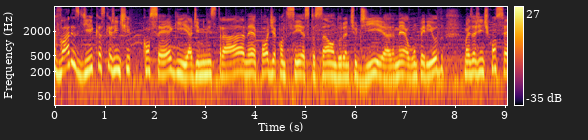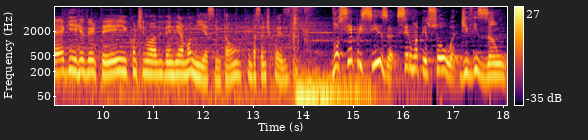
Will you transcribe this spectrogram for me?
várias dicas que a gente consegue administrar, né? Pode acontecer a situação durante o dia, né? Algum período, mas a gente consegue reverter e continuar vivendo em harmonia, assim. Então, tem bastante coisa. Você precisa ser uma pessoa de visão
